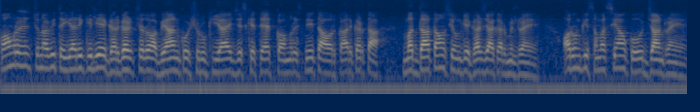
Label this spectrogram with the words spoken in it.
कांग्रेस ने चुनावी तैयारी के लिए घर घर चलो अभियान को शुरू किया है, जिसके तहत कांग्रेस नेता और कार्यकर्ता मतदाताओं से उनके घर जाकर मिल रहे हैं और उनकी समस्याओं को जान रहे हैं।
